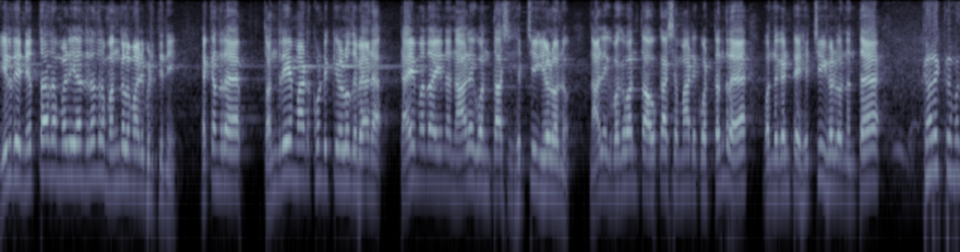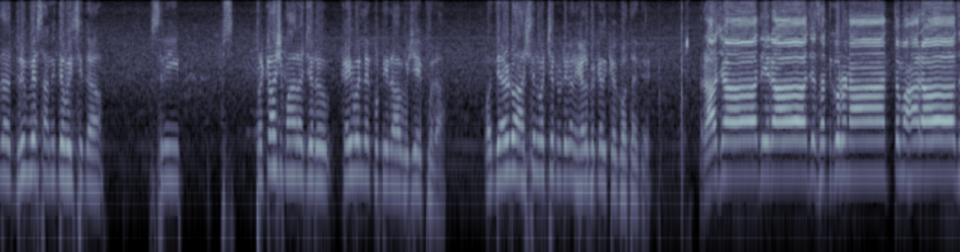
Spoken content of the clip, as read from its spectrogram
ಇಲ್ರಿ ನಿತ್ತಾದ ಮಳೆ ಅಂದ್ರೆ ಅಂದ್ರೆ ಮಂಗಲ ಮಾಡಿಬಿಡ್ತೀನಿ. ಯಾಕಂದ್ರೆ ತೊಂದರೆ ಮಾಡ್ಕೊಂಡು ಕೇಳೋದು ಬೇಡ. ಟೈಮ್ ಅದ, ಇನ್ನು ನಾಳೆಗೆ ಒಂದು ತಾಸು ಹೆಚ್ಚಿಗೆ ಹೇಳೋನು. ನಾಳೆಗೆ ಭಗವಂತ ಅವಕಾಶ ಮಾಡಿ ಕೊಟ್ಟಂದ್ರೆ ಒಂದು ಗಂಟೆ ಹೆಚ್ಚಿಗೆ ಹೇಳೋನಂತೆ. ಕಾರ್ಯಕ್ರಮದ ದಿವ್ಯ ಸಾನ್ನಿಧ್ಯ ವಹಿಸಿದ ಶ್ರೀ ಪ್ರಕಾಶ್ ಮಹಾರಾಜರು ಕೈವಲ್ಯ ಕುಟೀರ ವಿಜಯಪುರ. आशीर्वचन नुडी राजाधिराज सद्गुनाथ महाराज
